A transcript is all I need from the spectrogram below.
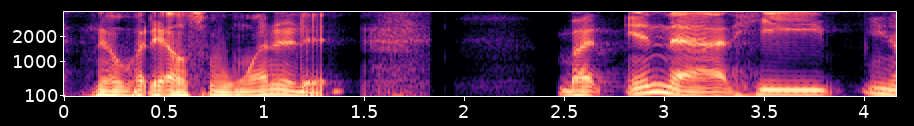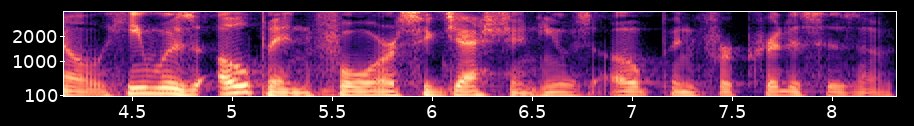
nobody else wanted it. But in that, he, you know, he was open for suggestion. He was open for criticism.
